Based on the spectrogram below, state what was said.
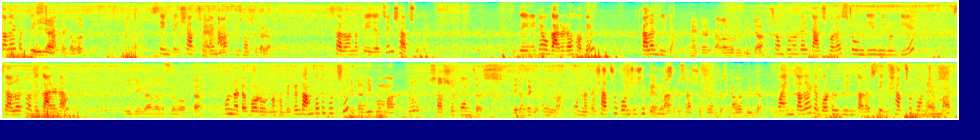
কালার এটা পেস্ট একটা কালার সেম প্রাইস সাতশো হ্যাঁ তাই না মাত্র সাতশো টাকা। সালোয়ারটা পেয়ে যাচ্ছেন সাতশোতে দেন এটাও গাড়ারা হবে। কালার দুইটা। হ্যাঁ এটার কালার হবে দুইটা। সম্পূর্ণটাই কাজ করা স্টোন দিয়ে মিরর দিয়ে। সালোয়ারটা হবে গাড়ারা এই যে কালার আছে অন্যটা বড় ওন্না হবে। এটার দাম কত পড়ছে? এটা দিব মাত্র সাতশো পঞ্চাশ। এটা থেকে ওন্না ওন্নাটা 750 এ পেয়ে গেছে। যাচ্ছে মাত্র সাতশো পঞ্চাশ কালার দুইটা। ওয়াইন কালার এটা বটল গ্রিন কালার সেম 750 হ্যাঁ মাত্র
